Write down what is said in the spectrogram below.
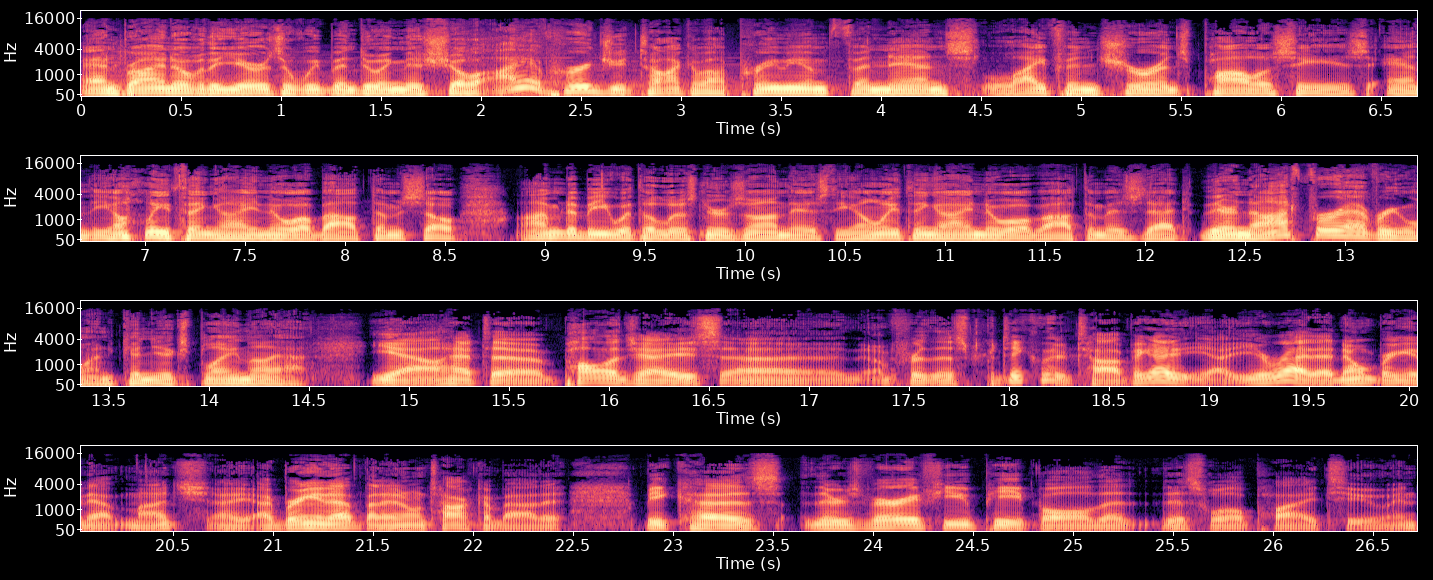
And Brian, over the years that we've been doing this show, I have heard you talk about premium finance life insurance policies, and the only thing I know about them, so I'm to be with the listeners on this, the only thing I know about them is that they're not for everyone. Can you explain that? Yeah, I'll have to apologize uh, for this particular topic. I, you're right, I don't bring it up much. I, I bring it up, but I don't talk about it because there's very few people that this will apply to. And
